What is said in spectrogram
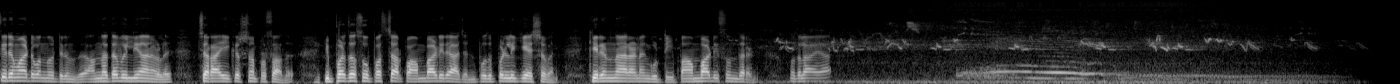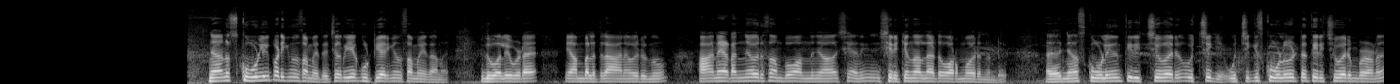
സ്ഥിരമായിട്ട് വന്നുകൊണ്ടിരുന്നത് അന്നത്തെ വലിയ ആനകൾ ചെറായി കൃഷ്ണപ്രസാദ് ഇപ്പോഴത്തെ സൂപ്പർ സ്റ്റാർ പാമ്പാടി രാജൻ പുതുപ്പള്ളി കേശവൻ കിരൺ നാരായണൻകുട്ടി പാമ്പാടി സുന്ദരൻ മുതലായ ഞാൻ സ്കൂളിൽ പഠിക്കുന്ന സമയത്ത് ചെറിയ കുട്ടിയായിരിക്കുന്ന സമയത്താണ് ഇതുപോലെ ഇവിടെ ഈ അമ്പലത്തിൽ ആന വരുന്നു. ആന അടഞ്ഞ ഒരു സംഭവം അന്ന് ഞാൻ ശരിക്കും നന്നായിട്ട് ഓർമ്മ വരുന്നുണ്ട്. ഞാൻ സ്കൂളിൽ നിന്ന് തിരിച്ചു വരും ഉച്ചയ്ക്ക് ഉച്ചയ്ക്ക് സ്കൂൾ വിട്ട് തിരിച്ചു വരുമ്പോഴാണ്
